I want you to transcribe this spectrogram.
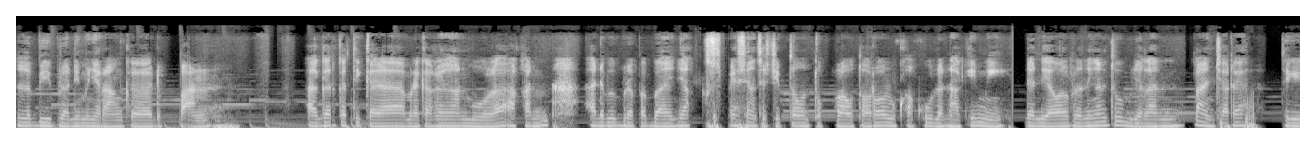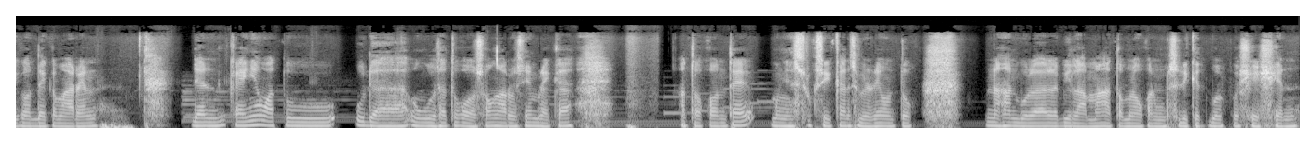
lebih berani menyerang ke depan agar ketika mereka kehilangan bola akan ada beberapa banyak space yang tercipta untuk Lautaro, Lukaku, dan Hakimi. Dan di awal pertandingan itu berjalan lancar ya, segi konten kemarin. Dan kayaknya waktu udah unggul 1-0 harusnya mereka atau Conte menginstruksikan sebenarnya untuk menahan bola lebih lama atau melakukan sedikit ball possession.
